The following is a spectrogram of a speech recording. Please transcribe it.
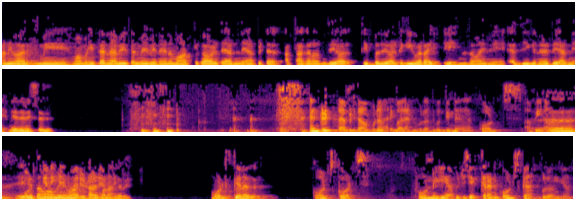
අනිවාර්යයෙන් මේ මම හිතන්නේ අපි දැන් මේ වෙන වෙන මාතෘකාවලට යන්නේ අපිට කතා කරන්න දේවල් තිබ්බ දේවල් ටික ඉවරයි. ඒ හින්දා තමයි මේ ඇදීගෙන වැඩ යන්නේ නේද මිස්සක? ඇන්ඩ්‍රොයිඩ් අපිට තව මොනවා හරි බලන්න පුළුවන් තිබුණ දින කෝඩ්ස් අපි ඒක තමයි මේ මාත් කල්පනා කරේ. මොඩ්ස් කියනද? කෝඩ්ස් කෝඩ්ස් ෆෝන් එකේ අපිට චෙක් කරන්න කෝඩ්ස් ගන්න පුළුවන් යා.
